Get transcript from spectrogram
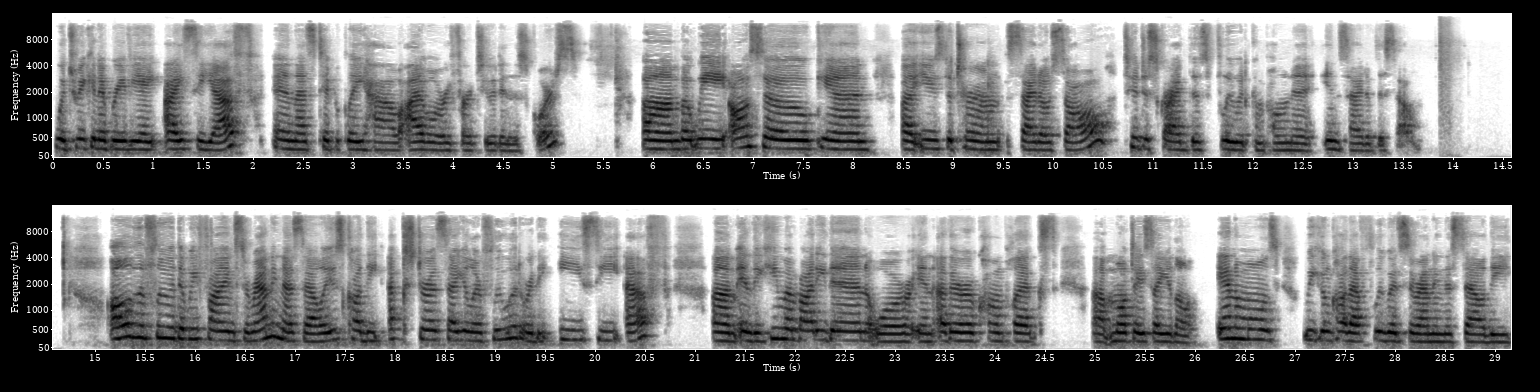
which we can abbreviate ICF, and that's typically how I will refer to it in this course. Um, but we also can uh, use the term cytosol to describe this fluid component inside of the cell. All of the fluid that we find surrounding that cell is called the extracellular fluid or the ECF. Um, in the human body, then, or in other complex uh, multicellular animals, we can call that fluid surrounding the cell the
